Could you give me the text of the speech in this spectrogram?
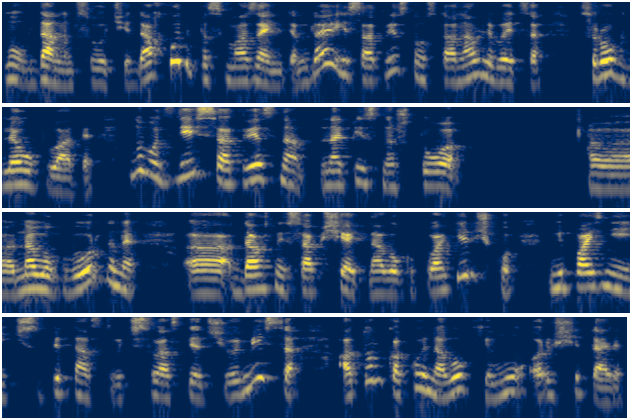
ну, в данном случае доходы по самозанятым, да, и, соответственно, устанавливается срок для уплаты. Ну, вот здесь, соответственно, написано, что э, налоговые органы э, должны сообщать налогоплательщику не позднее 15 числа следующего месяца о том, какой налог ему рассчитали.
